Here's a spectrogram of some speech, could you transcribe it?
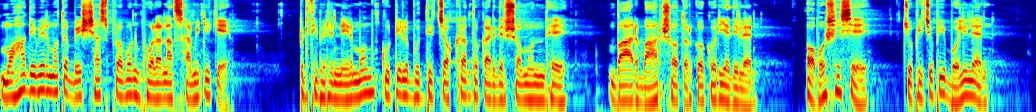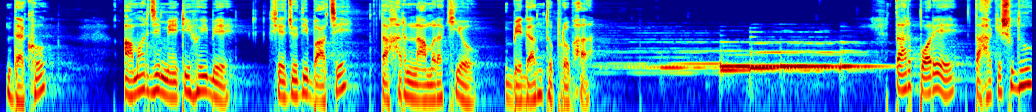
মহাদেবের মতো বিশ্বাসপ্রবণ ভোলানাথ স্বামীটিকে পৃথিবীর নির্মম কুটিল বুদ্ধি চক্রান্তকারীদের সম্বন্ধে বারবার সতর্ক করিয়া দিলেন। অবশেষে চুপি চুপি বলিলেন, দেখো, আমার যে মেয়েটি হইবে, সে যদি বাঁচে, তাহার নাম রাখিও বেদান্ত প্রভা। তারপরে তাহাকে শুধু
